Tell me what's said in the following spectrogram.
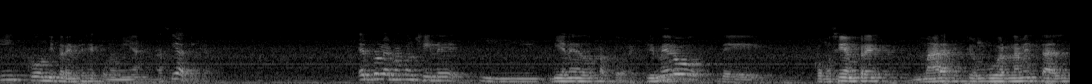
y con diferentes economías asiáticas. El problema con Chile viene de dos factores. Primero, de, como siempre, mala gestión gubernamental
